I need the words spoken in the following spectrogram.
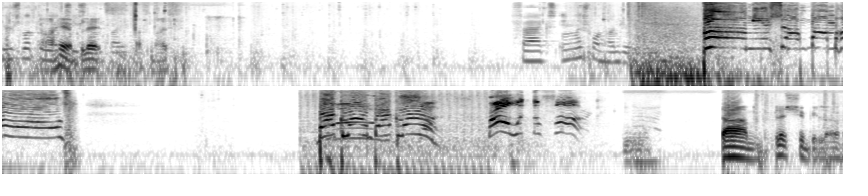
Here's what the I hear Rexy blitz. like. That's nice. Facts. English 100. Boom! You suck bum holes! Back room, back room! Bro, what the fuck? Damn, blitz should be low.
